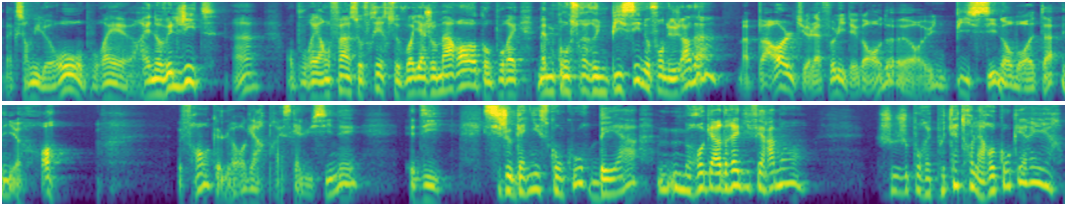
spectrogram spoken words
Avec cent mille euros, on pourrait euh, rénover le gîte. Hein on pourrait enfin s'offrir ce voyage au Maroc, on pourrait même construire une piscine au fond du jardin. Ma parole, tu as la folie des grandeurs. Une piscine en Bretagne. Oh Franck, le regard presque halluciné, dit Si je gagnais ce concours, Béa me regarderait différemment. Je, pourrais peut-être la reconquérir.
